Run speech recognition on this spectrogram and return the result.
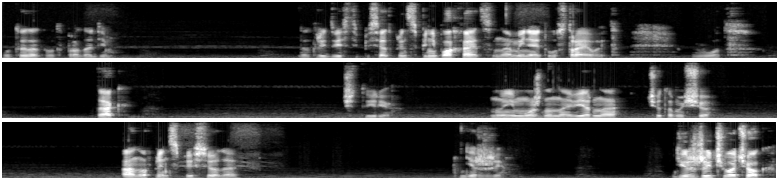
вот этот вот продадим. Да, 3250, в принципе, неплохая цена, меня это устраивает. Вот. Так. 4. Ну и можно, наверное, что там еще? А, ну, в принципе, все, да? Держи. Держи, чувачок.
